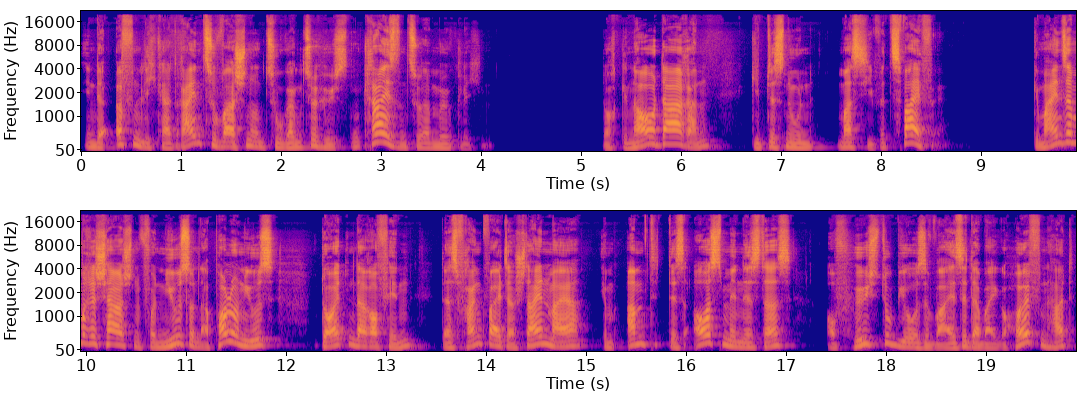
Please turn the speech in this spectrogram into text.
in der Öffentlichkeit reinzuwaschen und Zugang zu höchsten Kreisen zu ermöglichen. Doch genau daran gibt es nun massive Zweifel. Gemeinsame Recherchen von News und Apollo News deuten darauf hin, dass Frank-Walter Steinmeier im Amt des Außenministers auf höchst dubiose Weise dabei geholfen hat,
